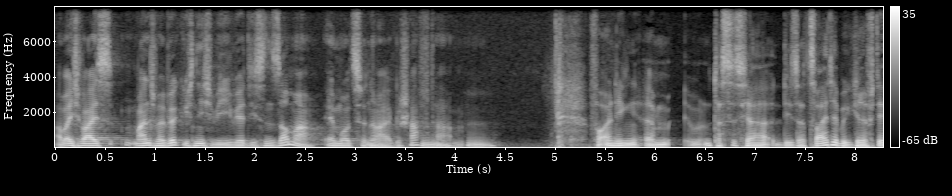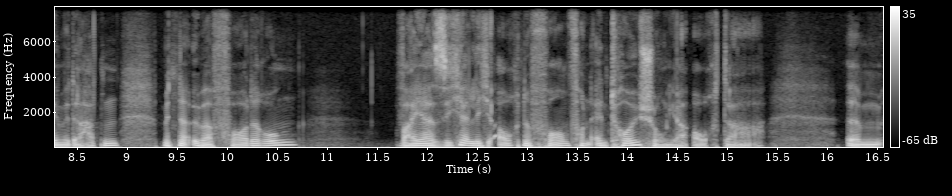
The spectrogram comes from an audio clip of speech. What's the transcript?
Aber ich weiß manchmal wirklich nicht, wie wir diesen Sommer emotional geschafft haben. Mhm. Vor allen Dingen, ähm, das ist ja dieser zweite Begriff, den wir da hatten, mit einer Überforderung war ja sicherlich auch eine Form von Enttäuschung ja auch da ähm,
